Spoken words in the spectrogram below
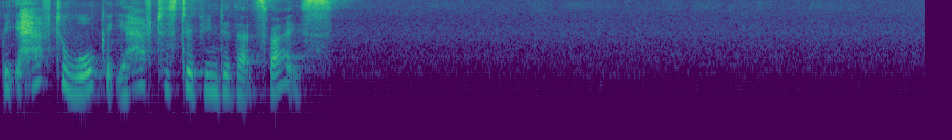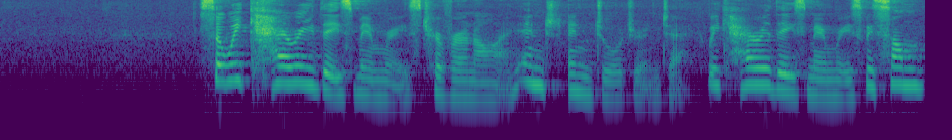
But you have to walk it, you have to step into that space. So we carry these memories, Trevor and I, and, and Georgia and Jack. We carry these memories with some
